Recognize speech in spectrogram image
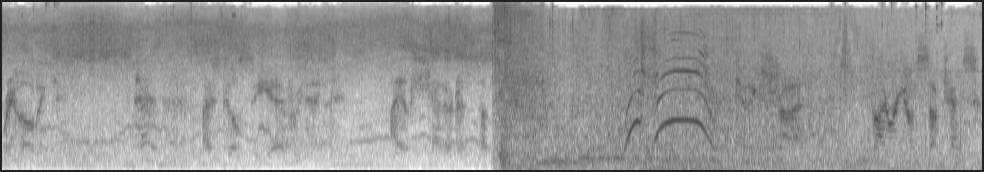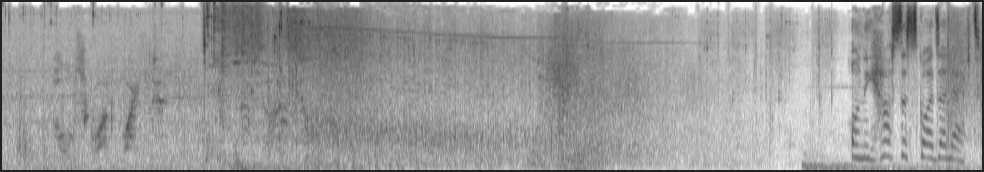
Reloading. I still see everything. I have shattered a subject. Getting shot. Firing on subjects. Whole squad wiped. Only half the squads are left.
